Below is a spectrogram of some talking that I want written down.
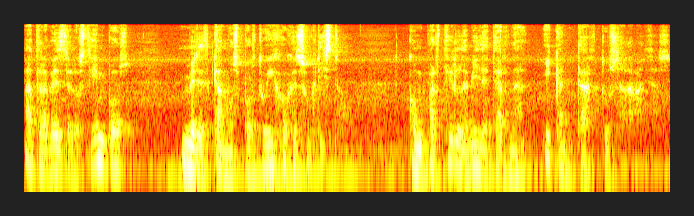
a través de los tiempos, merezcamos por tu Hijo Jesucristo compartir la vida eterna y cantar tus alabanzas.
